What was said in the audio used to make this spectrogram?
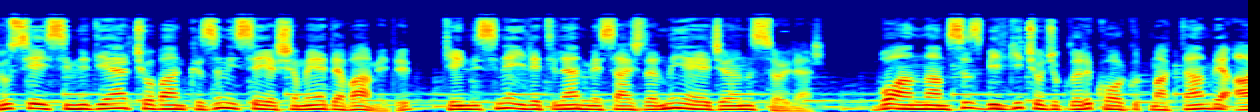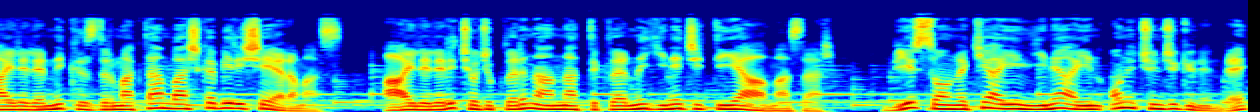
Lucia isimli diğer çoban kızın ise yaşamaya devam edip, kendisine iletilen mesajlarını yayacağını söyler. Bu anlamsız bilgi çocukları korkutmaktan ve ailelerini kızdırmaktan başka bir işe yaramaz. Aileleri çocukların anlattıklarını yine ciddiye almazlar. Bir sonraki ayın yine ayın 13. gününde,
